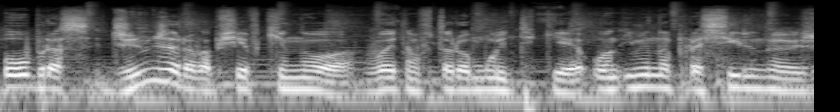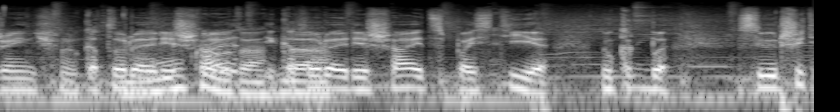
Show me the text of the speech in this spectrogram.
образ Джинджера вообще в кино, в этом втором мультике, он именно про сильную женщину, которая Ну, решает круто, и да. которая решает спасти, ну как бы совершить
